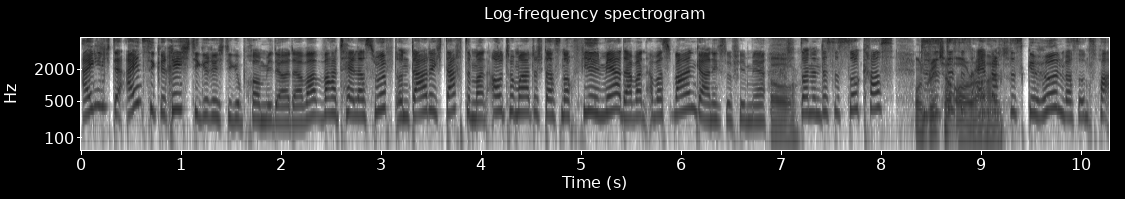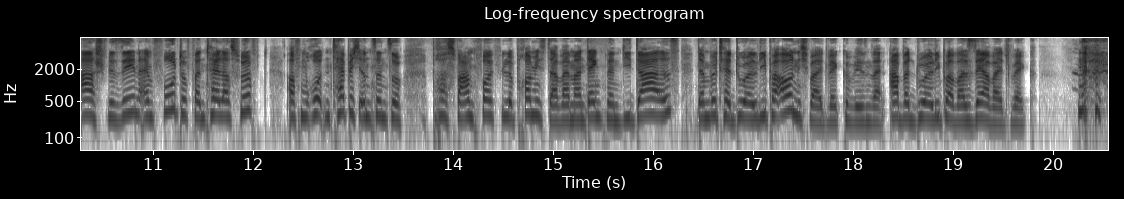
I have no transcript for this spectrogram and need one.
eigentlich der einzige richtige, richtige Promi, der da war, war Taylor Swift und dadurch dachte man automatisch, dass noch viel mehr da waren, aber es waren gar nicht so viel mehr. Oh. Sondern das ist so krass. Und das ist, Rita das ist Ora einfach halt. das Gehirn, was uns verarscht. Wir sehen ein Foto von Taylor Swift auf dem roten Teppich und sind so, boah, es waren voll viele Promis da, weil man denkt, wenn die da ist, dann wird Herr Dua Lipa auch nicht weit weg gewesen sein. Aber Dua Lipa war sehr weit weg.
